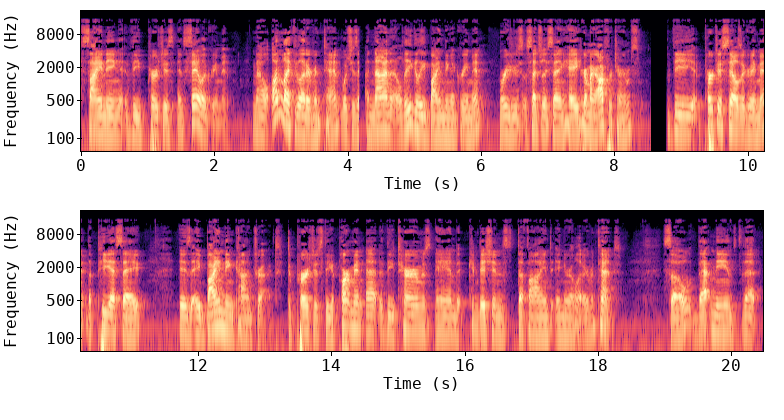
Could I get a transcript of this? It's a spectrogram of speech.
signing the purchase and sale agreement. Now, unlike the letter of intent, which is a non legally binding agreement, where you're essentially saying, hey, here are my offer terms, the purchase sales agreement, the PSA, is a binding contract to purchase the apartment at the terms and conditions defined in your letter of intent. So that means that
